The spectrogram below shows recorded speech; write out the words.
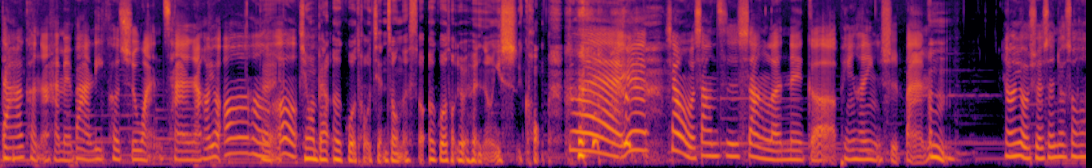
大家可能还没办法立刻吃晚餐，然后又哦很饿，千万不要饿过头，减重的时候饿过头就会很容易失控。对，因为 像我上次上了那个平衡饮食班，嗯。然后有学生就说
